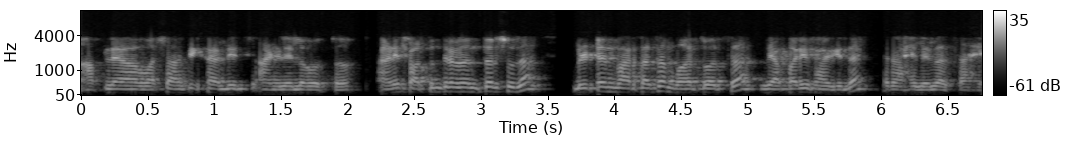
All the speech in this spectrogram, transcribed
आपल्या वसाहतीखालीच आणलेलं होतं आणि स्वातंत्र्यानंतर सुद्धा ब्रिटन भारताचा महत्त्वाचा व्यापारी भागीदार राहिलेलाच आहे.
